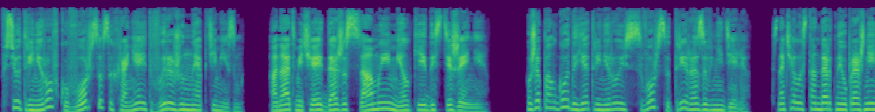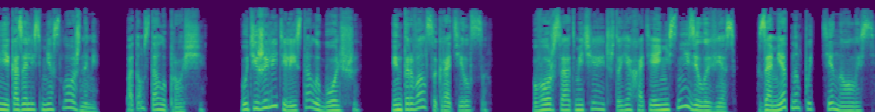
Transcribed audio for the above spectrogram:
Всю тренировку Ворса сохраняет выраженный оптимизм. Она отмечает даже самые мелкие достижения. Уже полгода я тренируюсь с Ворса три раза в неделю. Сначала стандартные упражнения казались мне сложными, потом стало проще. Утяжелителей стало больше, интервал сократился. Ворса отмечает, что я, хотя и не снизила вес, заметно подтянулась.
